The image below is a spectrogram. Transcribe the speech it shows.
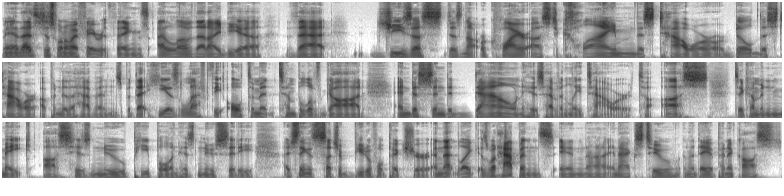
Man, that's just one of my favorite things. I love that idea that Jesus does not require us to climb this tower or build this tower up into the heavens, but that he has left the ultimate temple of God and descended down his heavenly tower to us to come and make us his new people in his new city. I just think it's such a beautiful picture, and that like is what happens in uh, in Acts two in the day of Pentecost.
